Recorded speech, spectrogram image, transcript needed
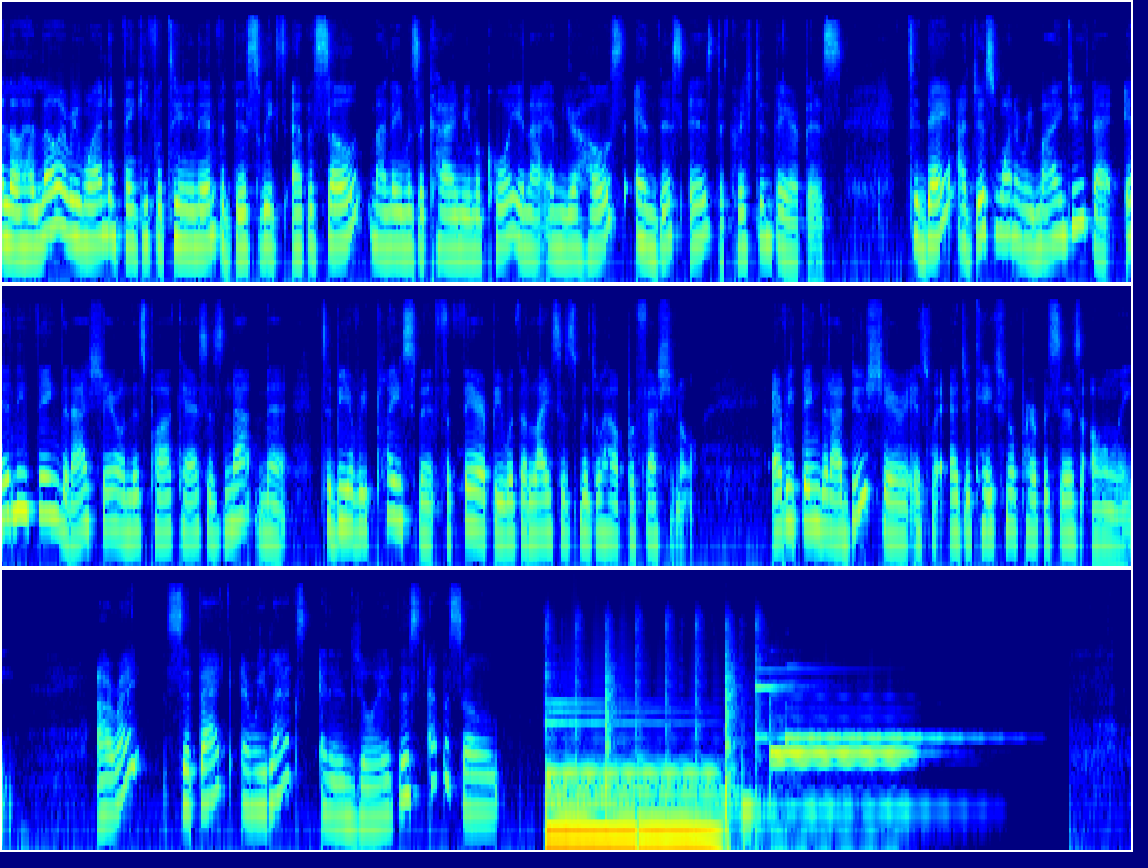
Hello, hello, everyone, and thank you for tuning in for this week's episode. My name is Akayemi McCoy, and I am your host, and this is The Christian Therapist. Today, I just want to remind you that anything that I share on this podcast is not meant to be a replacement for therapy with a licensed mental health professional. Everything that I do share is for educational purposes only. All right, sit back and relax and enjoy this episode.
